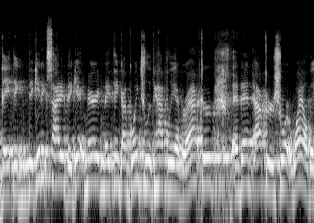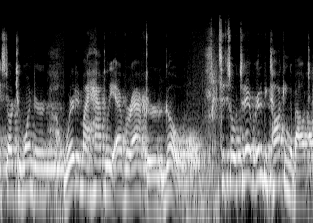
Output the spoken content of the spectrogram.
they, they, they get excited, they get married, and they think, I'm going to live happily ever after. And then after a short while, they start to wonder, where did my happily ever after go? So today we're going to be talking about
